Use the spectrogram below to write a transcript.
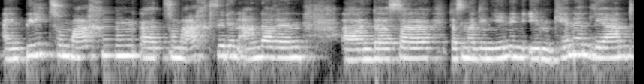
ein Bild zu machen, äh, zu macht für den anderen, äh, dass er, dass man denjenigen eben kennenlernt,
